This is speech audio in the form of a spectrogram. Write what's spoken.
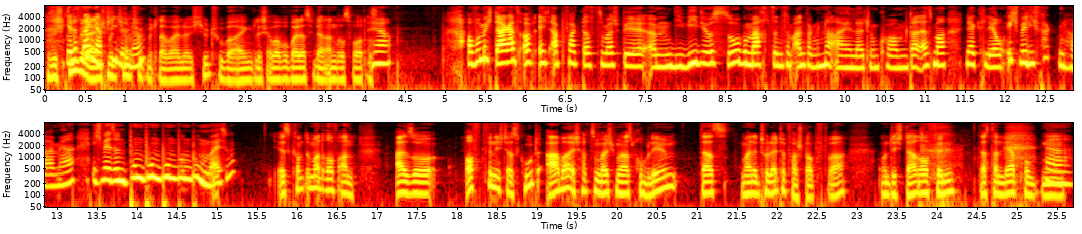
Also ich Ja, das sagen ja eigentlich mit viele, ne? YouTube mittlerweile. Ich YouTuber eigentlich, aber wobei das wieder ein anderes Wort ist. Ja. Obwohl mich da ganz oft echt abfuckt, dass zum Beispiel ähm, die Videos so gemacht sind, dass am Anfang noch eine Einleitung kommt, dann erstmal eine Erklärung. Ich will die Fakten haben, ja. Ich will so ein Bum, Bum, Bum, Bum, Bum, weißt du? Es kommt immer drauf an. Also oft finde ich das gut, aber ich hatte zum Beispiel mal das Problem, dass meine Toilette verstopft war und ich daraufhin das dann Leerpumpen Ja.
